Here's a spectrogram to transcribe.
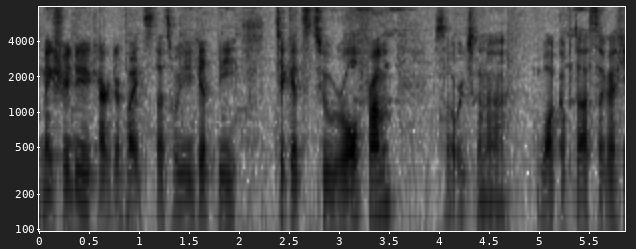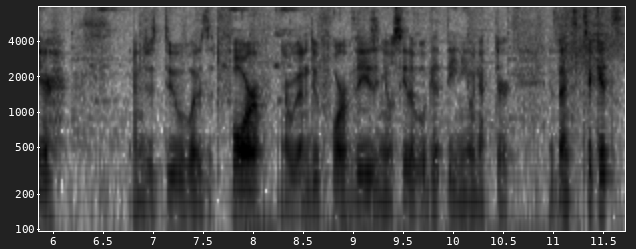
make sure you do your character fights. That's where you get the tickets to roll from. So we're just gonna walk up to Asaka here and just do, what is it, four. And we're gonna do four of these and you'll see that we'll get the Neo Nectar event tickets.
